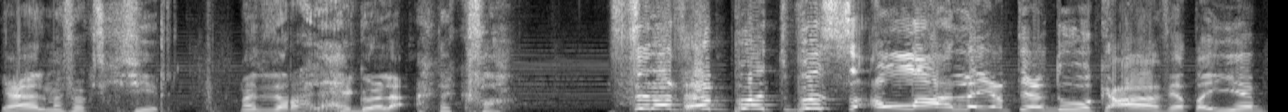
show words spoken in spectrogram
يا عيال ما في وقت كثير. ما أدري راح الحق ولا لا. تكفى. ثلاث حبات بس. الله لا يعطي عدوك عافية. طيب.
